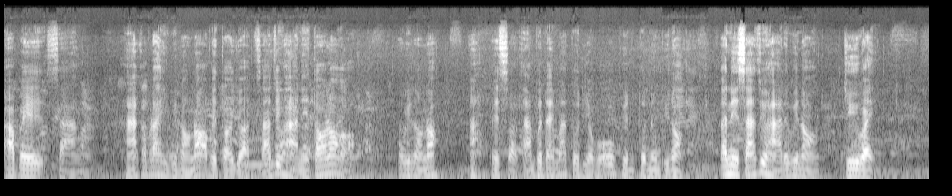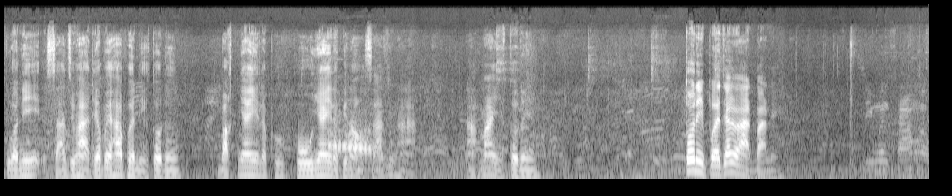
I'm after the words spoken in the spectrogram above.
เอาไปสาง หากำไรให้พี่น้องเนาะเอาไปต่อยอด35นี่ต่อรองเอาเอาพี่น้องเนาะอะไปสอบถามเพิ่นได้มาตัวเดียวบ่โอ้เพิ่นตัวหนึงพี่น้องอันนี้35เด้อพี่น้องจื้อไว้ตัวนี้35เดี๋ยวไปหาเพิ่นอีกตัวหนึงบักใหญ่ละผู้ปูใหญ่ละพี่น้องสามสิบห้าอะมาอีกตัวหนึ่งตัวนี้เปิดจักรบาทบาทนี่สี่หมื่นสามครับ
